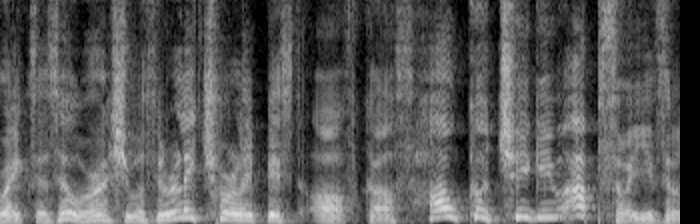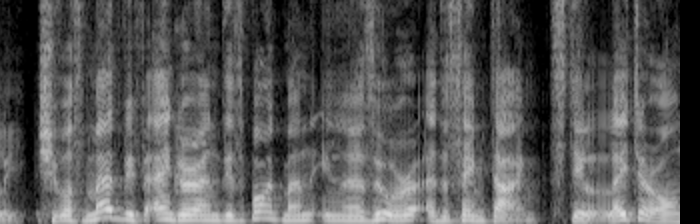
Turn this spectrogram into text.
breaks Azure, she was literally pissed off, cause how could she give up so easily? She was mad with anger and disappointment in Azure at the same time. Still, later on,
